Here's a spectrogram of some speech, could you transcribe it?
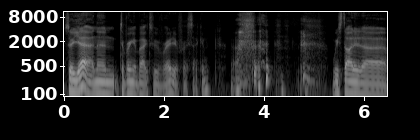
So yeah, and then to bring it back to radio for a second, uh, we started. Uh,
